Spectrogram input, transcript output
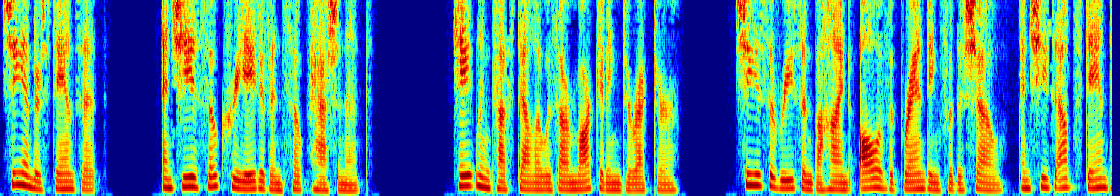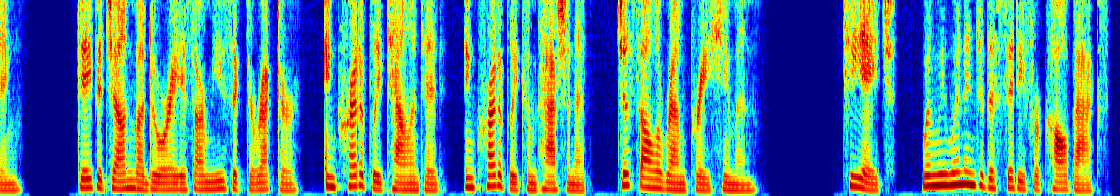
She understands it. And she is so creative and so passionate. Caitlin Costello is our marketing director. She is the reason behind all of the branding for the show, and she's outstanding. David John Madore is our music director, incredibly talented, incredibly compassionate, just all around great human. TH, when we went into the city for callbacks,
